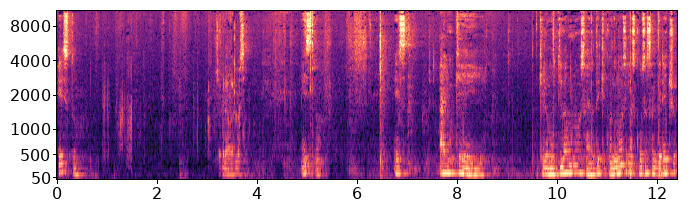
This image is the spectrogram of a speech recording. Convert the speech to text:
Esto, voy a grabarlo así. Esto es algo que, que lo motiva a uno a saber de que cuando uno hace las cosas al derecho,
